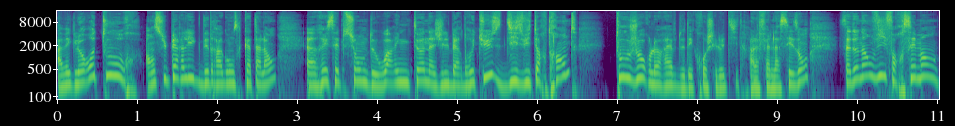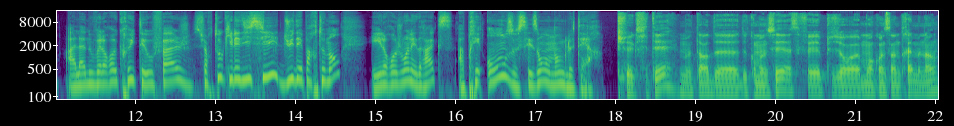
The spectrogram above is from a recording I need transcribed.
avec le retour en Super League des Dragons catalans, réception de Warrington à Gilbert Brutus 18h30 toujours le rêve de décrocher le titre à la fin de la saison. Ça donne envie forcément à la nouvelle recrue Théophage, surtout qu'il est d'ici, du département, et il rejoint les Drax après 11 saisons en Angleterre. Je suis excité, il me tarde de, commencer. Ça fait plusieurs mois qu'on s'entraîne maintenant.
